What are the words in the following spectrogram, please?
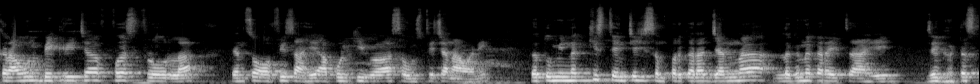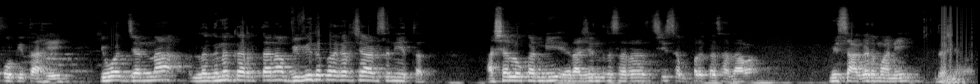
क्राऊन बेकरीच्या फर्स्ट फ्लोअरला त्यांचं ऑफिस आहे आपुलकी विवाह संस्थेच्या नावाने. तर तुम्ही नक्कीच त्यांच्याशी संपर्क करा. ज्यांना लग्न करायचं आहे जे घटस्फोटीत आहे किंवा ज्यांना लग्न करताना विविध प्रकारच्या अडचणी येतात अशा लोकांनी राजेंद्र सरांशी संपर्क साधावा. मी सागर माने धन्यवाद.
